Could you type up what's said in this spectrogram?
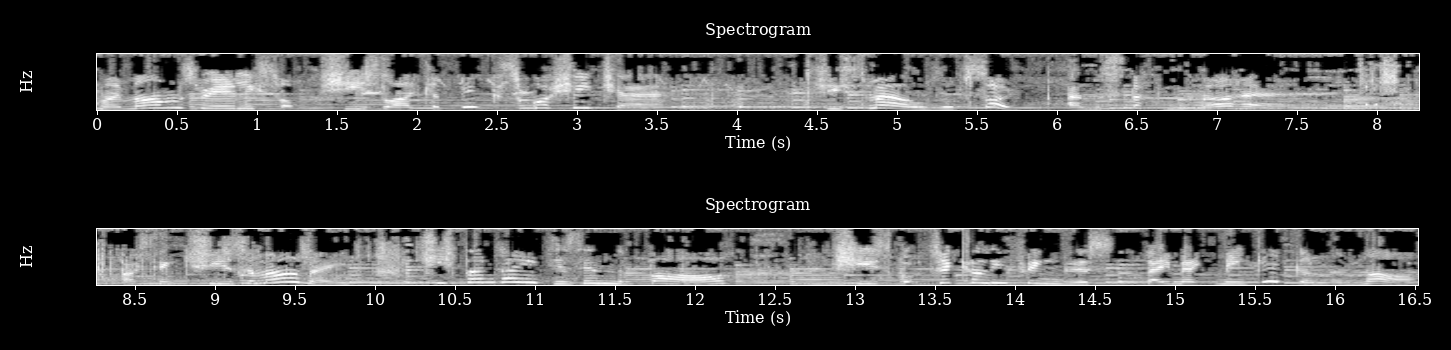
My mum's really soft. She's like a big squashy chair. She smells of soap and the stuff in her hair. I think she's a mermaid. She spent ages in the bar. She's got tickly fingers. They make me giggle and laugh.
